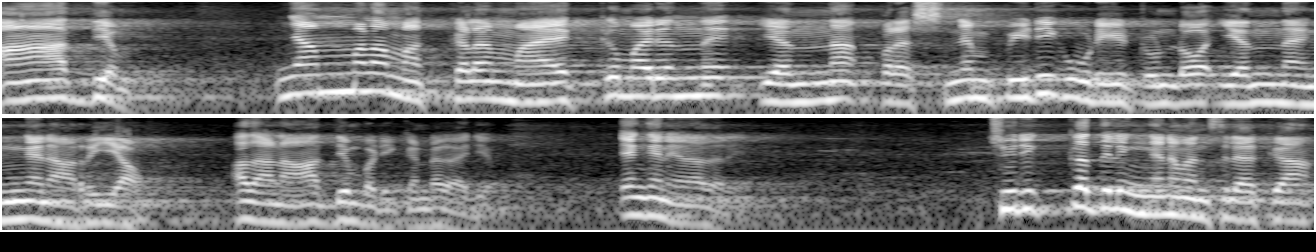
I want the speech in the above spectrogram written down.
ആദ്യം നമ്മളെ മക്കളെ മയക്കുമരുന്ന് എന്ന പ്രശ്നം പിടികൂടിയിട്ടുണ്ടോ എന്നെങ്ങനെ അറിയാം? അതാണ് ആദ്യം പഠിക്കേണ്ട കാര്യം. എങ്ങനെയാണ് അതറിയാം ചുരുക്കത്തിൽ ഇങ്ങനെ മനസ്സിലാക്കുക.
